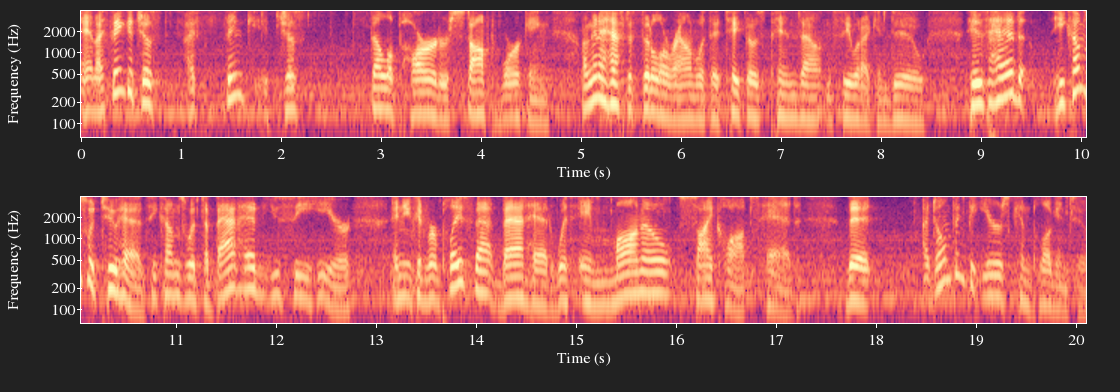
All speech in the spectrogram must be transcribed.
And I think it just, I think it just fell apart or stopped working. I'm going to have to fiddle around with it, take those pins out and see what I can do. His head, he comes with two heads. He comes with the bat head you see here, and you can replace that bat head with a mono Cyclops head that I don't think the ears can plug into.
